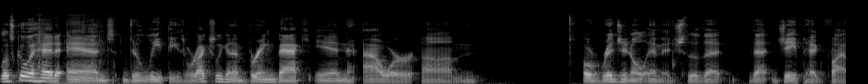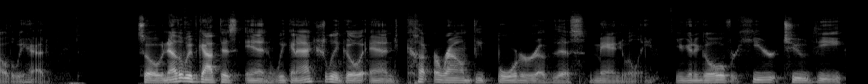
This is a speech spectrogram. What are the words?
let's go ahead and delete these. We're actually going to bring back in our um, original image, so that, that JPEG file that we had. So now that we've got this in, we can actually go and cut around the border of this manually. You're going to go over here to the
